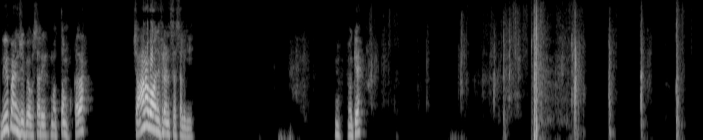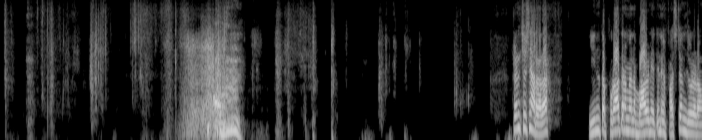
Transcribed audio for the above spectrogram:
వ్యూ పాయింట్ చూపి ఒకసారి మొత్తం కదా? చాలా బాగుంది ఫ్రెండ్స్ అసలుకి. ఓకే. ఫ్రెండ్స్ చూసినారు కదా? ఇంత పురాతనమైన బావిని అయితే నేను ఫస్ట్ టైం చూడడం.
